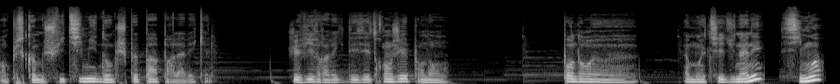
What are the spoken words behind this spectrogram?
en plus comme je suis timide, donc je peux pas parler avec elle. Je vais vivre avec des étrangers pendant pendant euh, la moitié d'une année, six mois.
